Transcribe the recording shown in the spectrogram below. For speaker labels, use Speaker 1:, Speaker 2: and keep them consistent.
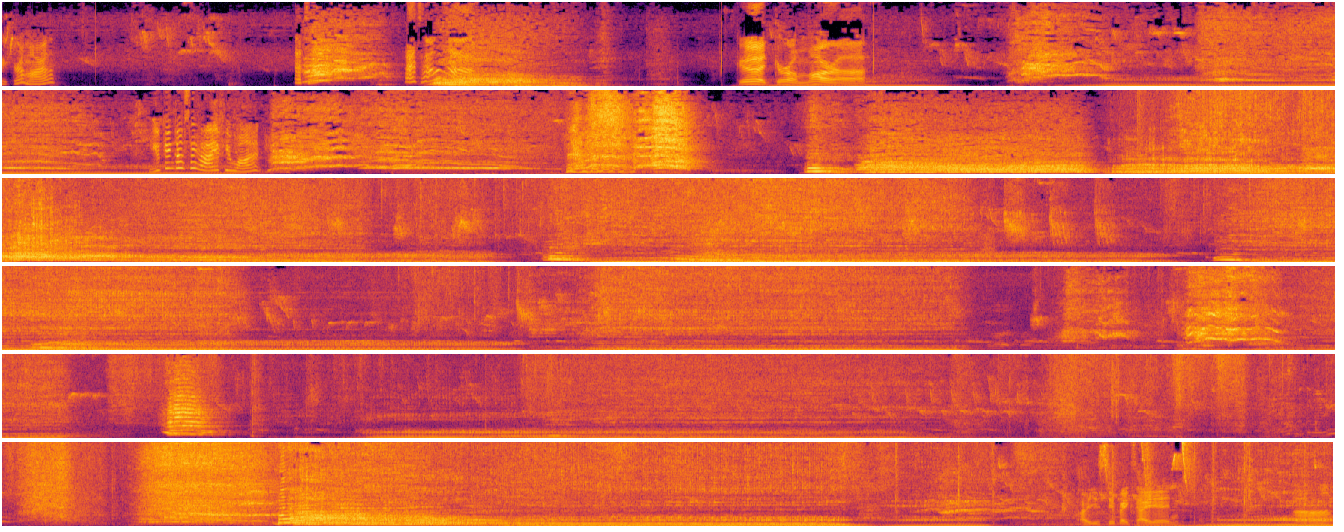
Speaker 1: Good girl, Mara. That's Rana. That's Rana. Good girl, Mara. You can go say hi if you want.
Speaker 2: Are you super excited? Uh -huh.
